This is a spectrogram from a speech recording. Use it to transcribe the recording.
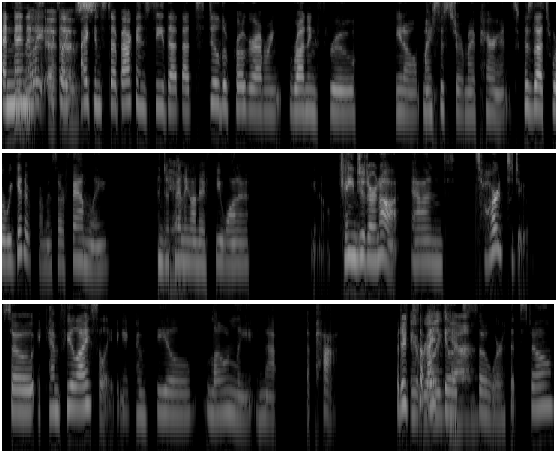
and It then really it's like i can step back and see that that's still the programming running through you know my sister my parents because that's where we get it from is our family and Yeah. depending on if you want to you know change it or not and it's hard to do so it can feel isolating it can feel lonely in that the path but it's It so- really i feel can. it's so worth it still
